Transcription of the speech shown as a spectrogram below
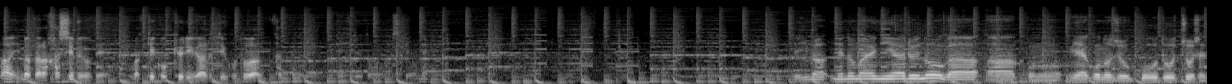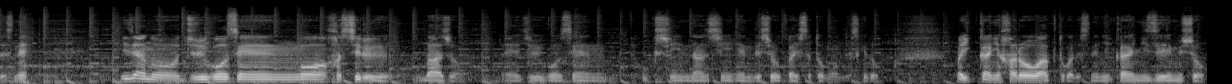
まあ今から走るので、まあ、結構距離があるということは確認できると思いますけどね。で今目の前にあるのがあこの都城合同庁舎ですね。以前あの10号線を走るバージョン、えー、10号線北進南進編で紹介したと思うんですけど、まあ、1階にハローワークとかですね2階に税務署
